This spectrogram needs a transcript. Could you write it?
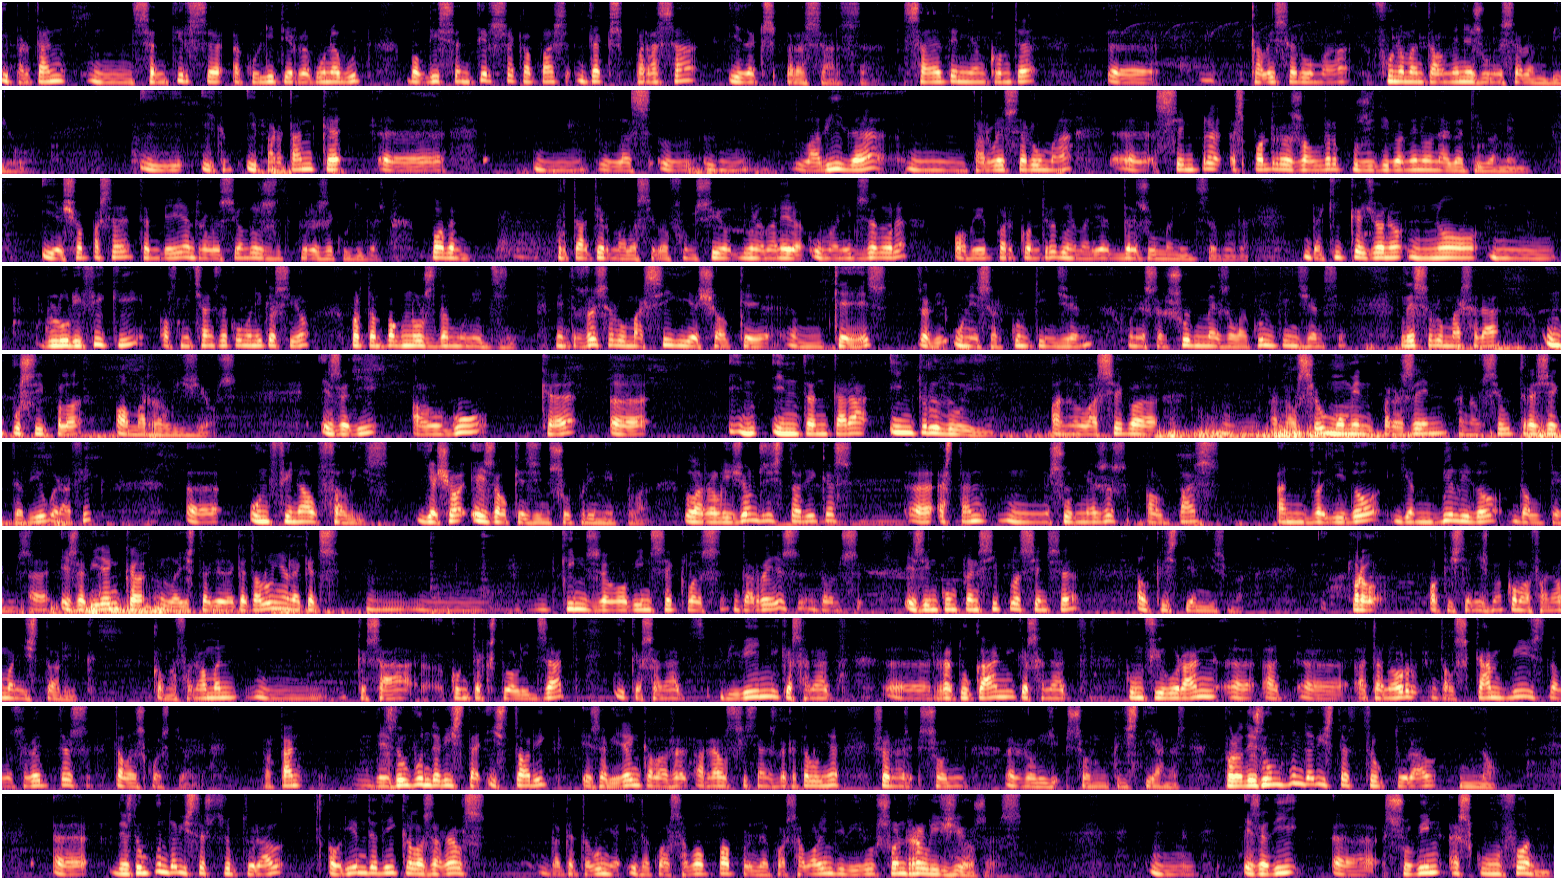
i per tant mm, sentir-se acollit i reconegut vol dir sentir-se capaç d'expressar i d'expressar-se. S'ha de tenir en compte eh, que l'ésser humà fonamentalment és un ésser ambigu i, i, i per tant que eh, les, la vida mm, per l'ésser humà eh, sempre es pot resoldre positivament o negativament. I això passa també en relació amb les estructures acollides. Poden portar a terme la seva funció d'una manera humanitzadora o bé, per contra, d'una manera deshumanitzadora. D'aquí que jo no, no mm, glorifiqui els mitjans de comunicació, però tampoc no els demonitzi. Mentre l'ésser humà sigui això que, mm, que és, és a dir, un ésser contingent, un ésser sotmès a la contingència, l'ésser humà serà un possible home religiós. És a dir, algú que eh, in, intentarà introduir en la seva en el seu moment present, en el seu trajecte biogràfic, eh, un final feliç. I això és el que és insuprimible. Les religions històriques eh, estan mm, sotmeses al pas envellidor i envilidor del temps. Eh, és evident que la història de Catalunya en aquests 15 mm, o 20 segles darrers doncs, és incomprensible sense el cristianisme. Però el cristianisme com a fenomen històric, com a fenomen mm, que s'ha contextualitzat i que s'ha anat vivint i que s'ha anat eh, retocant i que s'ha anat configurant eh, a, a, a tenor dels canvis, dels reptes, de les qüestions. Per tant, des d'un punt de vista històric, és evident que les arrels cristianes de Catalunya són, són, són cristianes, però des d'un punt de vista estructural, no. Eh, des d'un punt de vista estructural, hauríem de dir que les arrels de Catalunya i de qualsevol poble i de qualsevol individu són religioses. Mm, és a dir, eh, sovint es confon,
